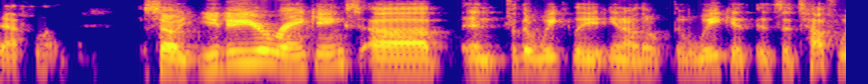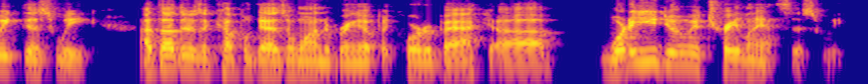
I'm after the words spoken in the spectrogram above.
Definitely. So you do your rankings, uh, and for the weekly, you know, the, the week it's a tough week this week. I thought there's a couple guys I wanted to bring up at quarterback. Uh, what are you doing with Trey Lance this week?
